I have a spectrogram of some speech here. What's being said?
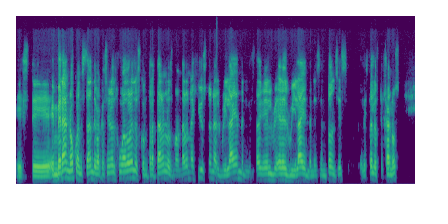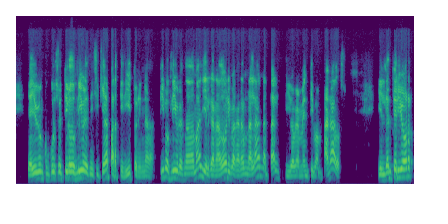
Este, en verano, cuando estaban de vacaciones los jugadores, los contrataron, los mandaron a Houston, al Reliant, en el era el Reliant en ese entonces, el estadio los Tejanos, y ahí hubo un concurso de tiros libres, ni siquiera partidito ni nada, tiros libres nada más, y el ganador iba a ganar una lana, tal, y obviamente iban pagados. Y el de anterior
